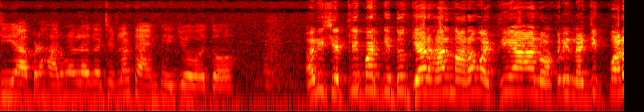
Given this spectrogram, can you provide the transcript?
જઈએ આપણે. હારું ના લાગે જેટલો ટાઈમ થઈ ગયો હવે તો. અરે કેટલી પર કીધું ઘેર હાલ મારા વચ્ચે આ નોકરી નજીક પર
